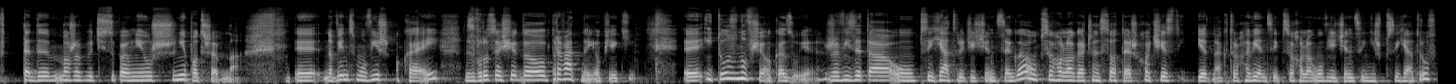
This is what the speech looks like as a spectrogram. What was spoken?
wtedy może być zupełnie już niepotrzebna. Y, no więc mówisz, ok, zwrócę się do prywatnej opieki. Y, I tu znów się okazuje, że wizyta u psychiatry dziecięcego, a u psychologa często też, choć jest jednak trochę więcej psychologów dziecięcych niż psychiatrów,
